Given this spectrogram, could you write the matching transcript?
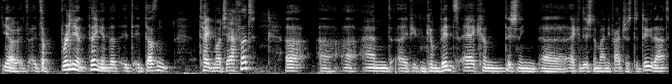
you know, it's, it's a brilliant thing in that it, it doesn't take much effort. Uh, uh, uh, and if you can convince air conditioning uh, air conditioner manufacturers to do that,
